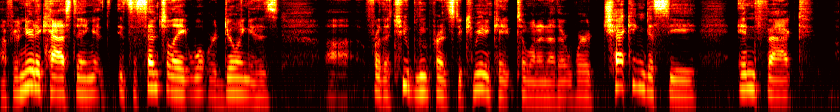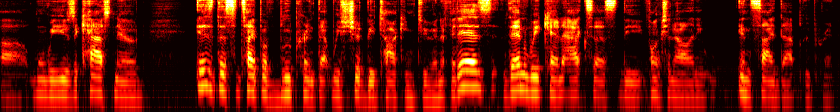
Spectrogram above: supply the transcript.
Uh, if you're new to casting, it's, it's essentially what we're doing is uh, for the two blueprints to communicate to one another, we're checking to see, in fact, uh, when we use a cast node, is this a type of blueprint that we should be talking to? And if it is, then we can access the functionality inside that blueprint.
